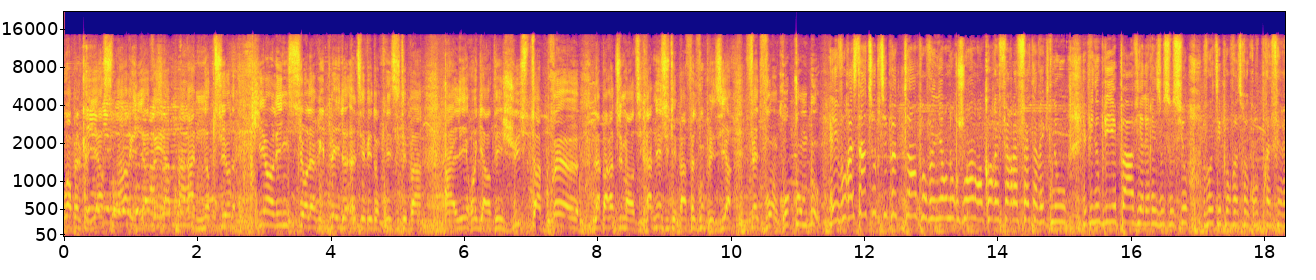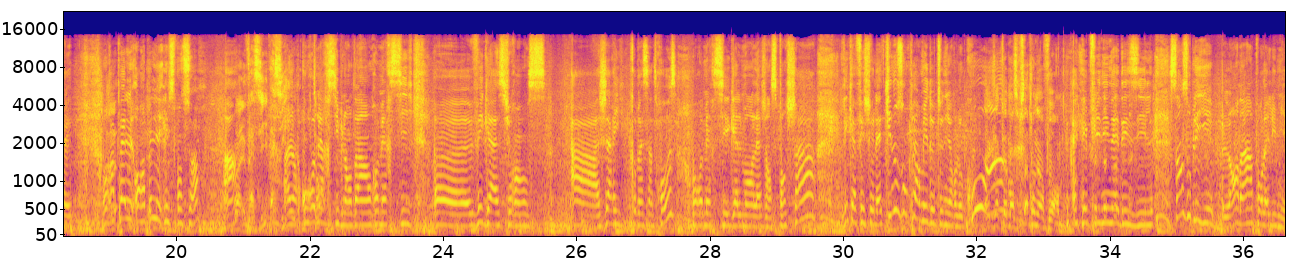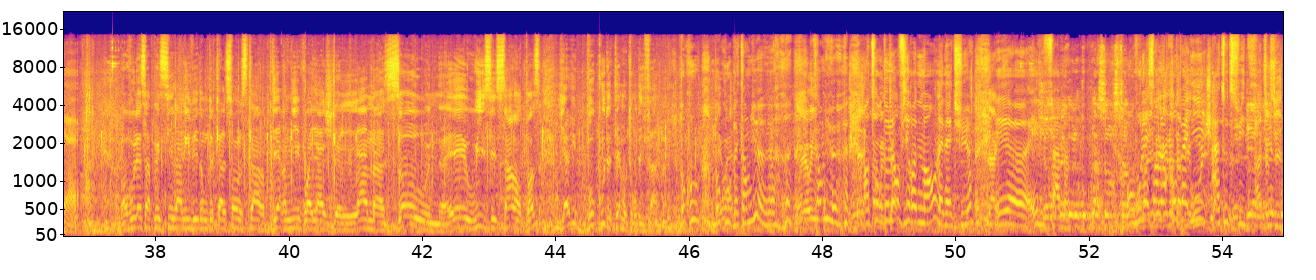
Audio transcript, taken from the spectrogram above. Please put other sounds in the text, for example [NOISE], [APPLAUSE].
vous rappelle que hier soir, il y avait la parade nocturne qui est en ligne sur le replay de ETV. Donc n'hésitez pas à aller regarder juste après euh, la parade du mardi gras. N'hésitez pas, faites-vous plaisir, faites-vous un gros combo. Et il vous reste un tout petit peu de temps pour venir nous rejoindre encore et faire la fête avec nous. Et puis n'oubliez pas, via les réseaux sociaux, votez pour votre compte préféré. On rappelle, on rappelle les, sponsors. hein Ouais, vas-y, vas-y. Alors, on remercie Blandin, on remercie euh, Vega Assurance à Jarry comme à Sainte-Rose. On remercie également l'agence Panchard, les cafés Cholettes qui nous ont permis de tenir le coup. hein. Exactement, c'est pour ça qu'on est en forme. [LAUGHS] Et puis Nina des îles, sans oublier Blandin pour la lumière. On vous laisse apprécier l'arrivée donc de Caleçon All Star, dernier voyage de l'Amazone. Et oui, c'est ça, on pense. Il y a eu beaucoup de thèmes autour des femmes. Beaucoup, beaucoup, ouais. bah, tant mieux, oui. [LAUGHS] tant mieux. [LAUGHS] Autour de l'environnement, la nature et, euh, et les femmes. On vous laisse en leur compagnie. À tout de suite. À tout de suite.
